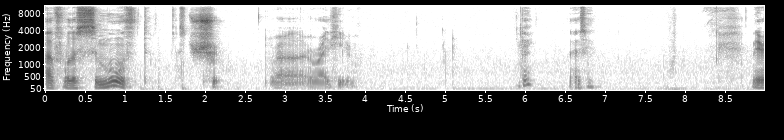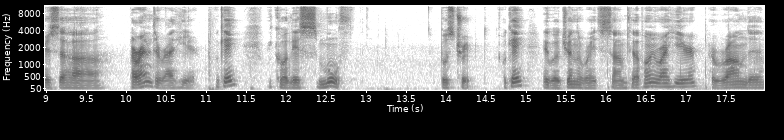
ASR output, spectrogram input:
uh, for the smooth, uh, right here, okay, that's it. There's a parameter right here, okay? We call this smooth bootstrap, okay? It will generate some data point right here around the,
